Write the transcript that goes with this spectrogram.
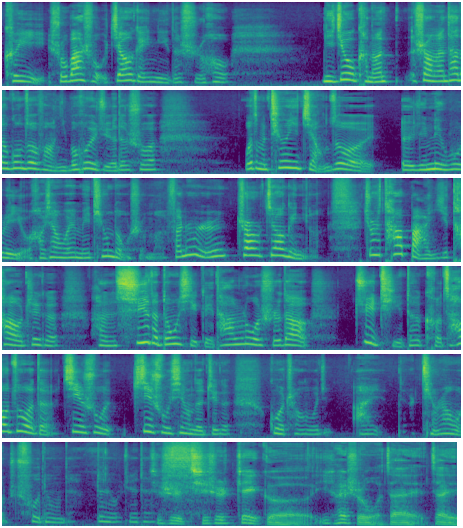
可以手把手教给你的时候，你就可能上完他的工作坊，你不会觉得说，我怎么听一讲座，呃，云里雾里，好像我也没听懂什么，反正人招儿教给你了，就是他把一套这个很虚的东西给他落实到具体的可操作的技术技术性的这个过程，我就哎，挺让我触动的。对，我觉得就是其实这个一开始我在在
